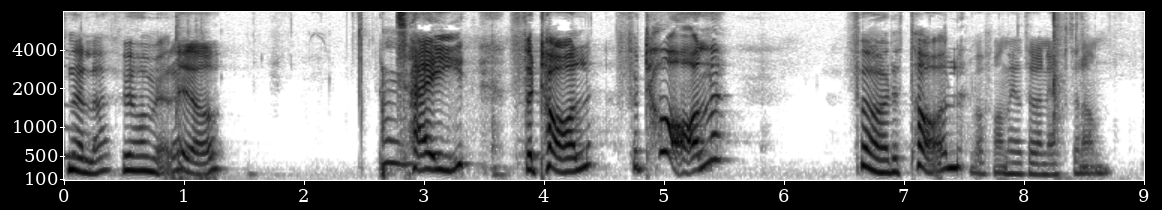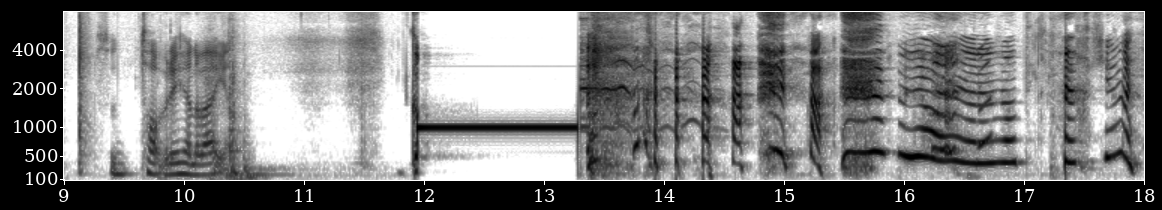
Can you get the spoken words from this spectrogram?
Snälla, vi har med det. Ja. Tej, förtal, Förtal? Förtal. Vad fan heter den i efternamn? Så tar vi det hela vägen. Har med det för att det är kul.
